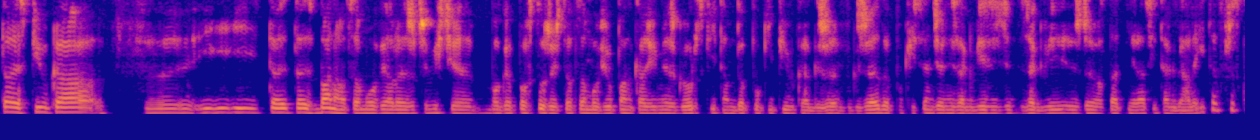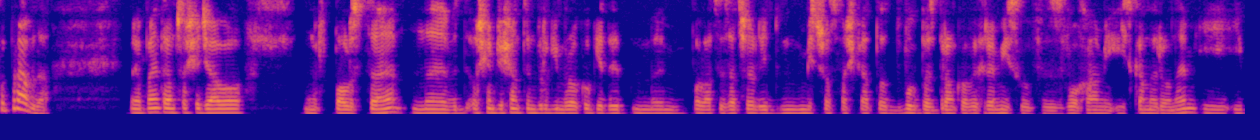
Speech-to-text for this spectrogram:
to jest piłka i, i to, to, jest banał, co mówię, ale rzeczywiście mogę powtórzyć to, co mówił pan Kazimierz Górski, tam dopóki piłka grze, w grze, dopóki sędzia nie zagwizdże ostatni raz i tak dalej. I to jest wszystko prawda. Ja pamiętam, co się działo w Polsce w 1982 roku, kiedy Polacy zaczęli Mistrzostwa Świata od dwóch bezbramkowych remisów z Włochami i z Kamerunem i, i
